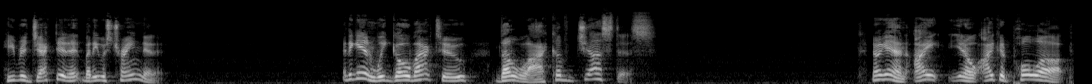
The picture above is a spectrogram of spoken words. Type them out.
He rejected it, but he was trained in it. And again, we go back to the lack of justice. Now again, I you know I could pull up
